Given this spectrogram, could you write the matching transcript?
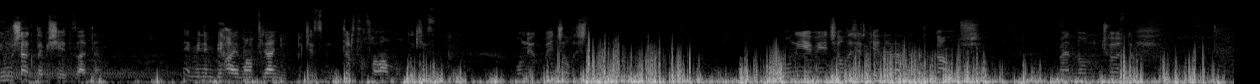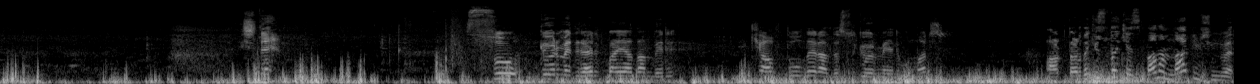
Yumuşak da bir şeydi zaten. Eminim bir hayvan falan yuttu kesin. Tırtıl falan buldu kesin. Onu yutmaya çalıştım. Onu yemeye çalışırken herhalde tıkanmış. Ben de onu çözdüm. İşte su bayağıdan beri. iki hafta oldu herhalde su görmeyeli bunlar. Arklardaki su da kesildi. Anam ne yapayım şimdi ben?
